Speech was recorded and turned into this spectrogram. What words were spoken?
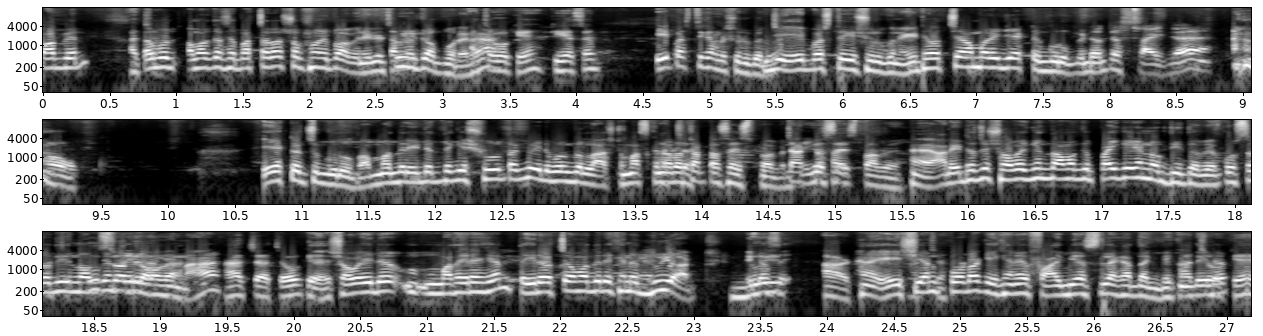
পাবেন। তারপর আমার কাছে বাচ্চারা সবসময় পাবেন এটা কাপড়ের আচ্ছা হ্যাঁ? ওকে ঠিক আছে। এই পাশ থেকে আমরা শুরু করি। জি এই পাশ থেকে শুরু করি। এটা হচ্ছে আমার এই যে একটা গ্রুপ এটা হচ্ছে সাইজ হ্যাঁ? এই একটা হচ্ছে গ্রুপ আমাদের এটা থেকে শুরু থাকবে এটা পর্যন্ত লাস্ট মাঝখানে আরও আচ্ছা। চারটা সাইজ ঠিক চারটা সাইজ পাবে। হ্যাঁ আর এটা হচ্ছে সবাই কিন্তু আমাকে পাইকারি নক দিতে হবে। দিয়ে নক খুচরা দিলে হবে না হ্যাঁ? আচ্ছা আচ্ছা ওকে। সবাই এটা মাথায় রাখেন তো এটা হচ্ছে আমাদের এখানে দুই আট। ঠিক আছে? হ্যাঁ এশিয়ান প্রোডাক্ট এখানে ফাইভ ইয়ার্স লেখা থাকবে। কিন্তু আচ্ছা এটা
